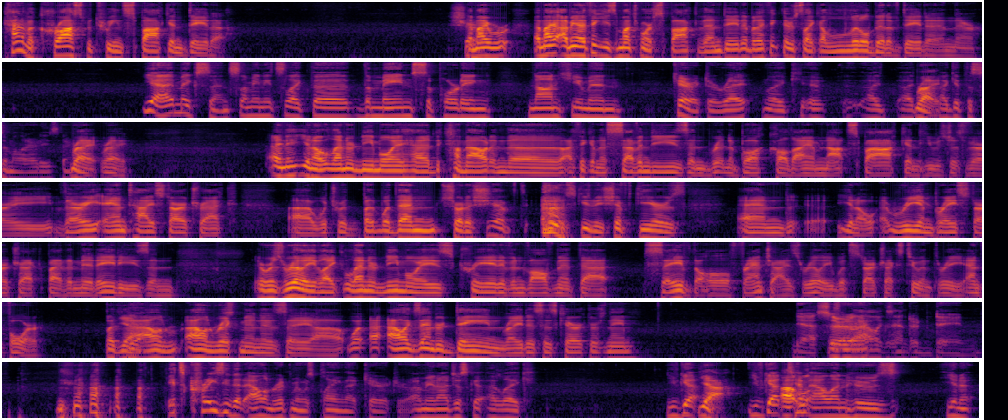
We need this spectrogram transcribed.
kind of a cross between Spock and Data. Sure. Am I? Am I? I mean, I think he's much more Spock than Data, but I think there's like a little bit of Data in there. Yeah, it makes sense. I mean, it's like the the main supporting non-human character, right? Like, it, I I, Right. I get the similarities there. Right, right. And you know, Leonard Nimoy had come out in the I think in the 70s and written a book called I Am Not Spock and he was just very very anti Star Trek uh, which would but would then sort of shift excuse me, shift gears and uh, you know, re-embrace Star Trek by the mid 80s and it was really like Leonard Nimoy's creative involvement that saved the whole franchise really with Star Trek's 2 and 3 and 4. But yeah, Yeah. Alan Alan Rickman is a uh, what Alexander Dane, right? Is his character's name? yeah. Sir right? Alexander Dane. It's crazy that Alan Rickman was playing that character. I mean, I just got I like you've got Yeah. you've got Uh, Tim well- Allen who's you know.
